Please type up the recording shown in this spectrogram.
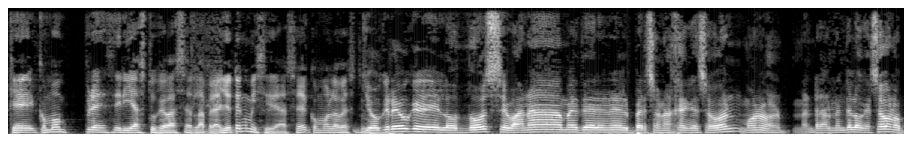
¿Qué, ¿Cómo predecirías tú que va a ser la pelea? Yo tengo mis ideas, ¿eh? ¿Cómo lo ves tú? Yo creo que los dos se van a meter en el personaje que son, bueno, realmente lo que son,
